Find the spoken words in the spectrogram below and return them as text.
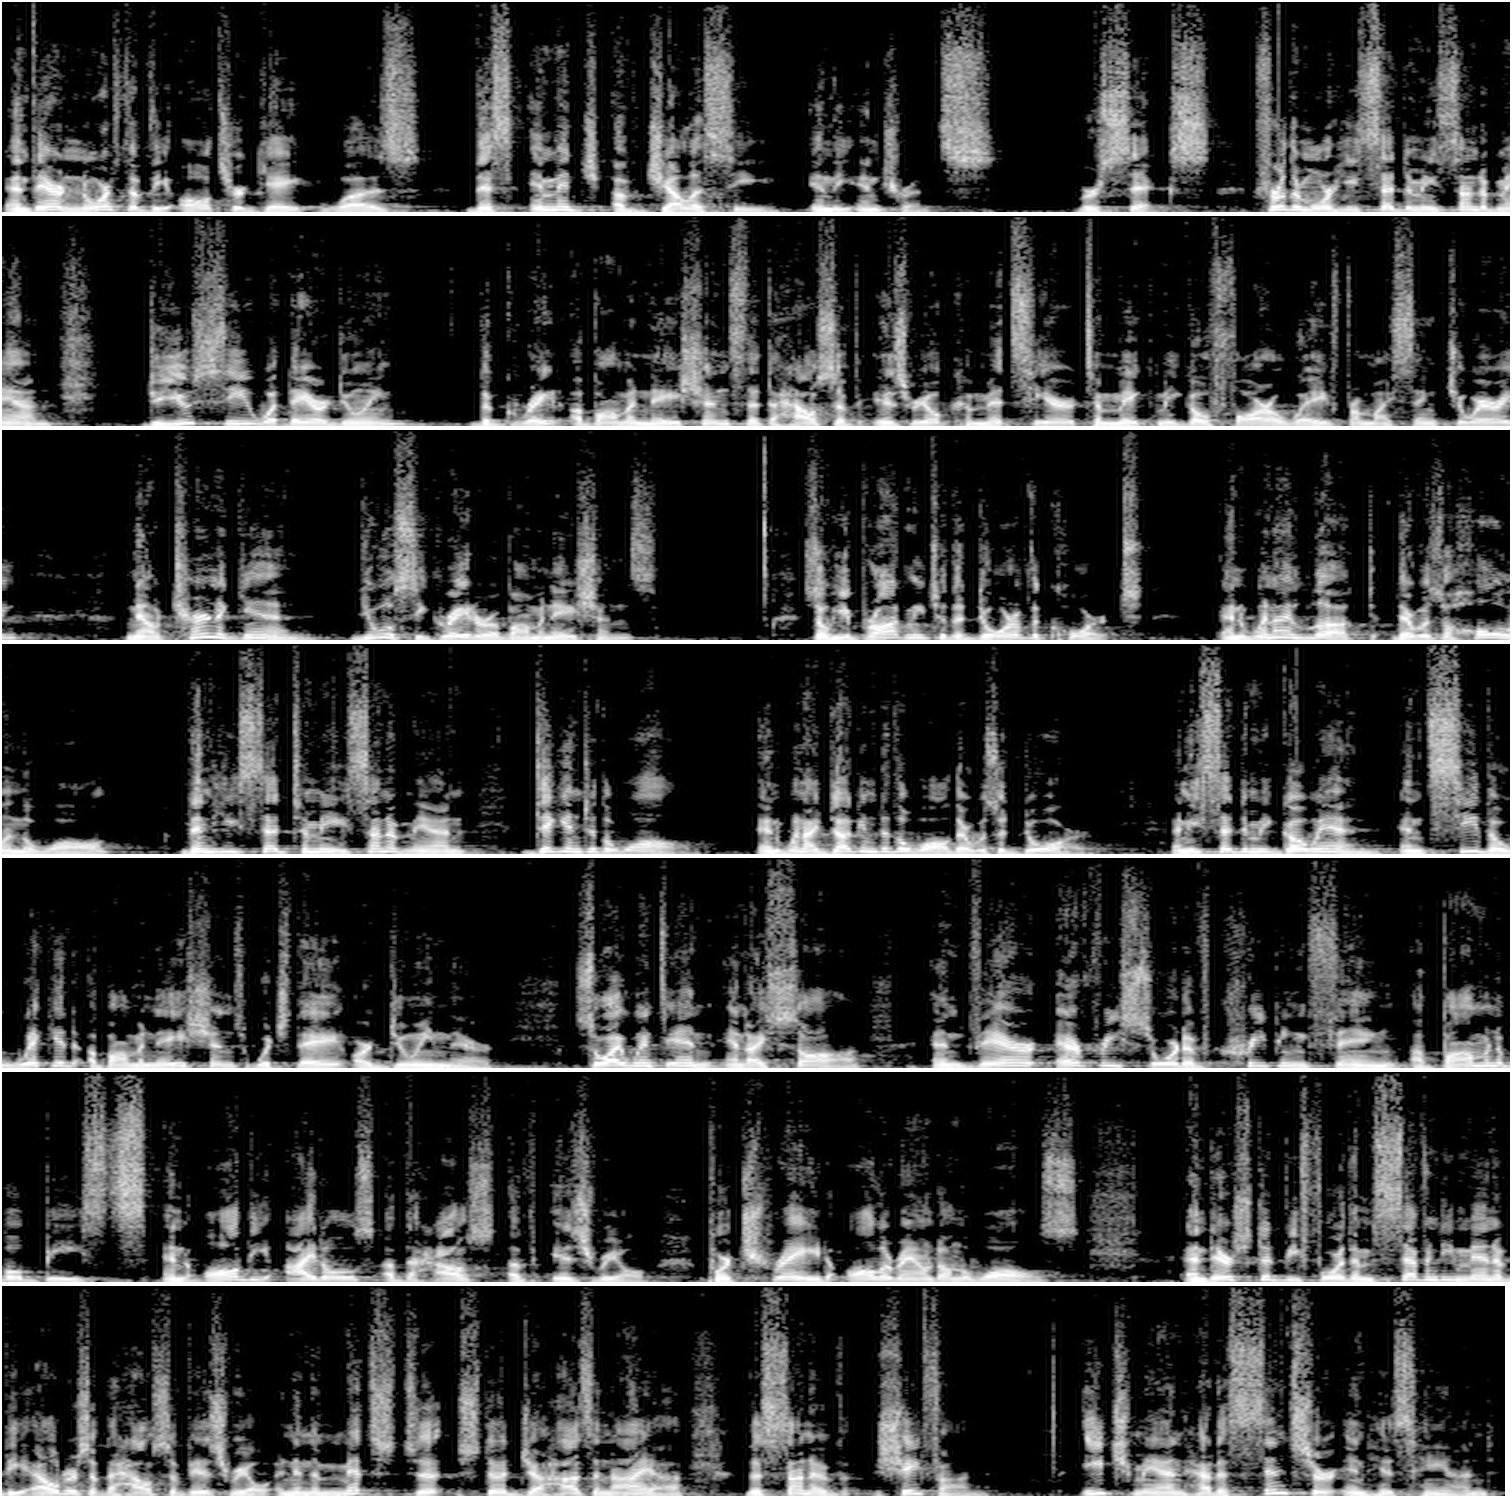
and there north of the altar gate was this image of jealousy in the entrance. Verse 6. Furthermore, he said to me, Son of man, do you see what they are doing? The great abominations that the house of Israel commits here to make me go far away from my sanctuary? Now turn again. You will see greater abominations. So he brought me to the door of the court, and when I looked, there was a hole in the wall. Then he said to me, Son of man, dig into the wall. And when I dug into the wall, there was a door. And he said to me, go in and see the wicked abominations which they are doing there. So I went in and I saw, and there every sort of creeping thing, abominable beasts, and all the idols of the house of Israel portrayed all around on the walls. And there stood before them seventy men of the elders of the house of Israel, and in the midst stood Jaazaniah, the son of Shaphan. Each man had a censer in his hand,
